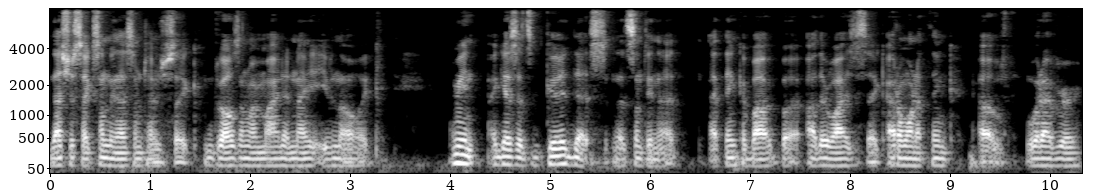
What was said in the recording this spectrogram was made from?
that's just like something that sometimes just like dwells on my mind at night, even though like I mean, I guess it's good. That's that's something that I think about, but otherwise, it's like I don't want to think of whatever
